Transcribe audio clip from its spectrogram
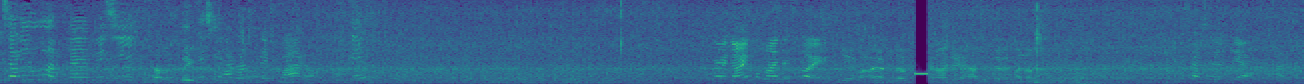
Vous allez où après Messi Là, oui. Messi à votre les trois alors. We're going behind this boat. Yeah, but I have no idea how to do it, my love. You just have to,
